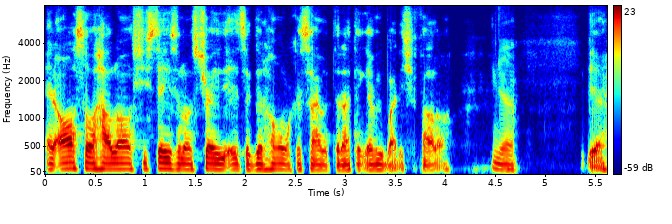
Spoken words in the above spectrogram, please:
and also how long she stays in those trades. It's a good homework assignment that I think everybody should follow. yeah Yeah.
